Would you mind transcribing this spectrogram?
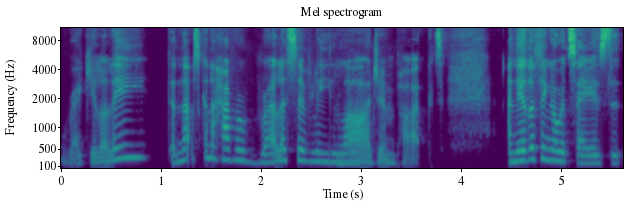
regularly then that's going to have a relatively Mm. large impact and the other thing i would say is that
